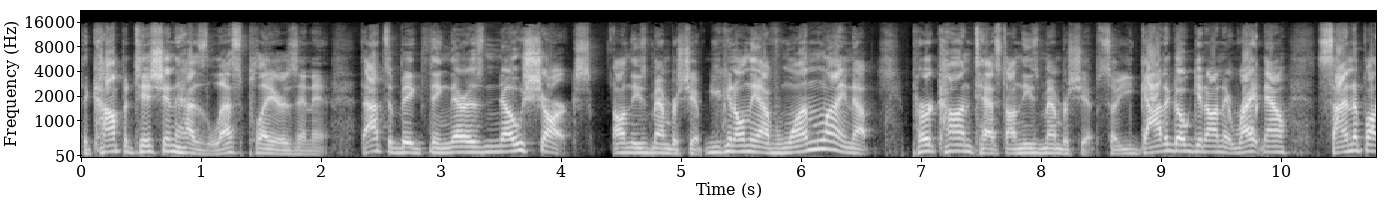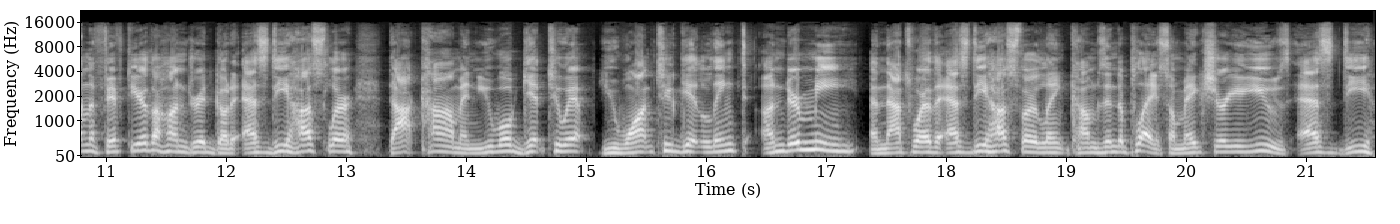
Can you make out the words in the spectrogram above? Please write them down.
the competition has less players in it. That's a big thing. There is no sharks on these membership. You can only have one lineup per contest on these memberships. So you got to go get on it right now. Sign up on the 50 or the 100. Go to sdhustler.com and you will get to it. You want to get linked under me, and that's where the SD Hustler link comes into play. So make sure you use SD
